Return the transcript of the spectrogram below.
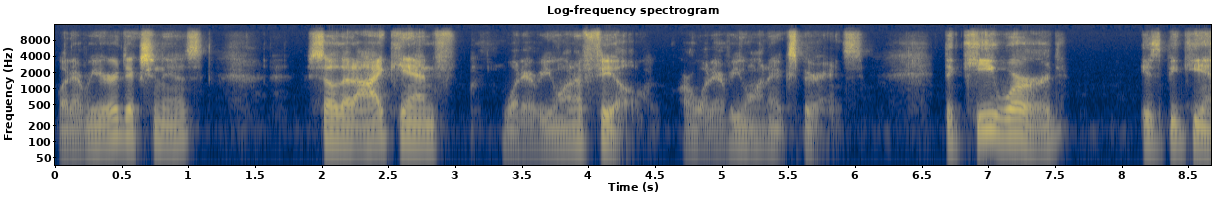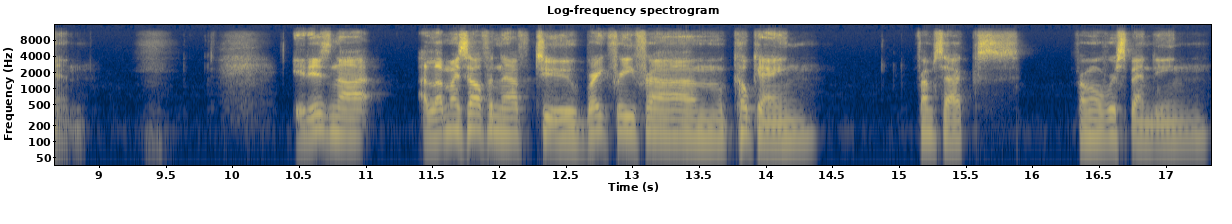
whatever your addiction is so that I can, whatever you want to feel or whatever you want to experience. The key word is begin. It is not, I love myself enough to break free from cocaine, from sex, from overspending,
